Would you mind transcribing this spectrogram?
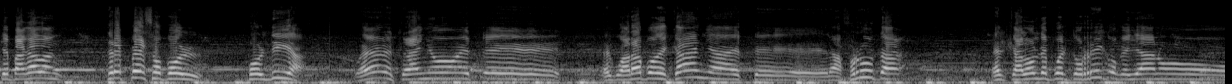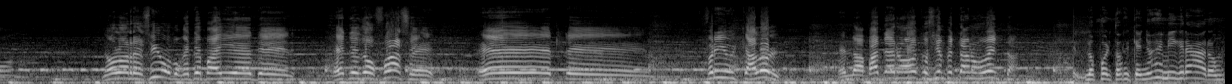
te pagaban 3 pesos por, por día. Bueno, extraño este, el guarapo de caña, este, la fruta, el calor de Puerto Rico, que ya no, no lo recibo porque este país es de, dos fases, este, frío y calor. En la parte de nosotros siempre está a 90. Los puertorriqueños emigraron,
